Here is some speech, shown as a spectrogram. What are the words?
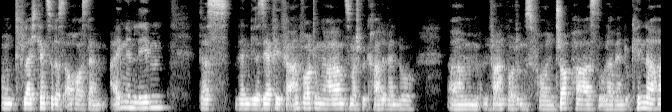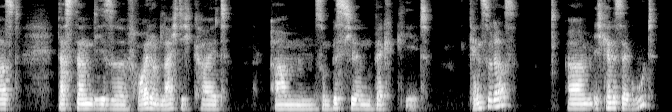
und vielleicht kennst du das auch aus deinem eigenen Leben, dass wenn wir sehr viel Verantwortung haben, zum Beispiel gerade wenn du ähm, einen verantwortungsvollen Job hast oder wenn du Kinder hast, dass dann diese Freude und Leichtigkeit ähm, so ein bisschen weggeht. Kennst du das? Ähm, ich kenne es sehr gut.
